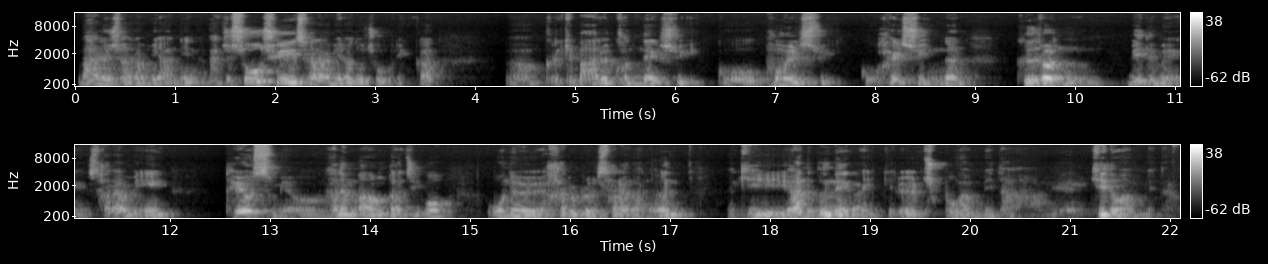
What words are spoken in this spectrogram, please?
많은 사람이 아닌 아주 소수의 사람이라도 좋으니까 어, 그렇게 말을 건넬 수 있고 품을 수 있고 할 수 있는 그런 믿음의 사람이 되었으면 하는 마음 가지고 오늘 하루를 살아가는 귀한 은혜가 있기를 축복합니다. 기도합니다.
